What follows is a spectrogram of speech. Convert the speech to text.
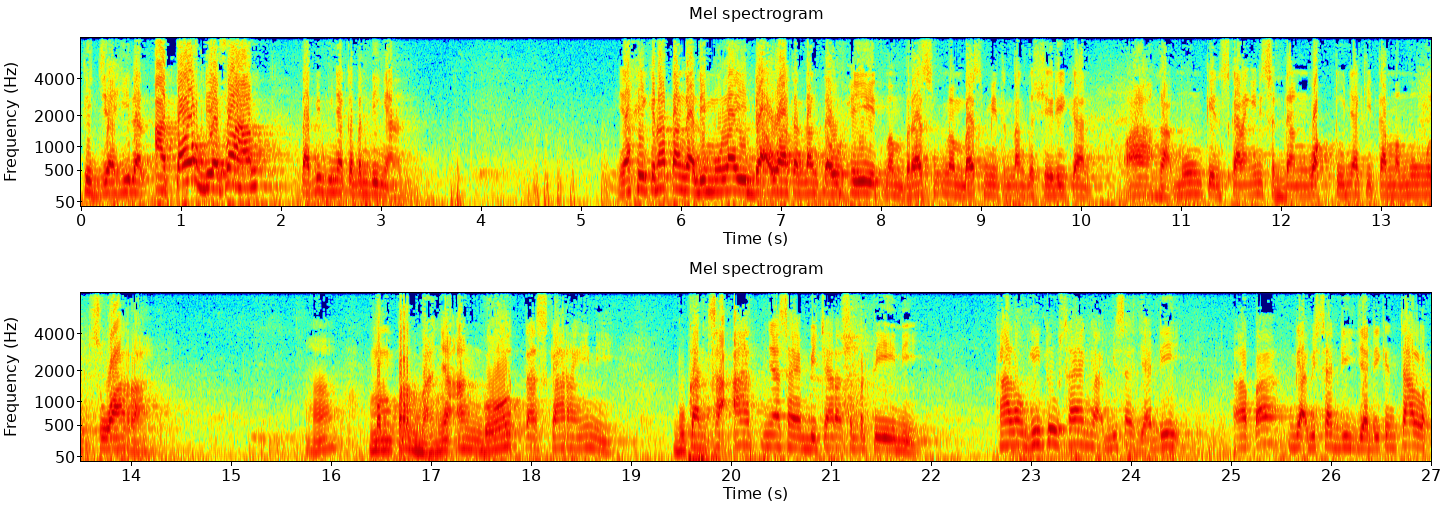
kejahilan atau dia faham tapi punya kepentingan. Ya, kenapa nggak dimulai dakwah tentang tauhid, membasmi, tentang kesyirikan? Wah, nggak mungkin. Sekarang ini sedang waktunya kita memungut suara. Hah? Memperbanyak anggota sekarang ini. Bukan saatnya saya bicara seperti ini. Kalau gitu saya nggak bisa jadi apa? Nggak bisa dijadikan caleg.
